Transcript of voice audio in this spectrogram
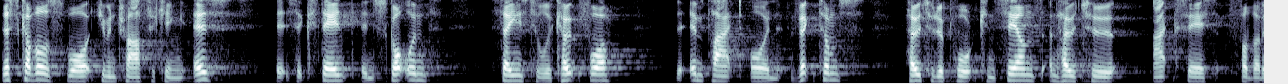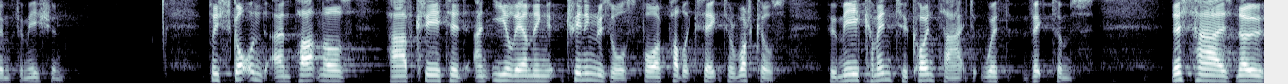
This covers what human trafficking is, its extent in Scotland, signs to look out for, the impact on victims, how to report concerns and how to access further information. Police Scotland and partners have created an e-learning training resource for public sector workers who may come into contact with victims. This has now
